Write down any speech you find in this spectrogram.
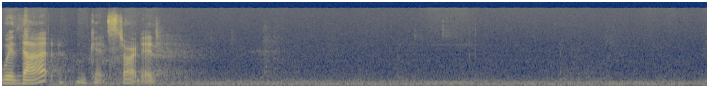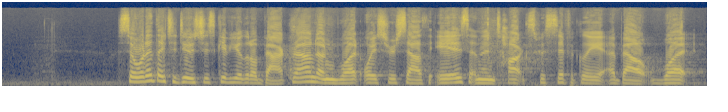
with that, we'll get started. So what I'd like to do is just give you a little background on what Oyster South is and then talk specifically about what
